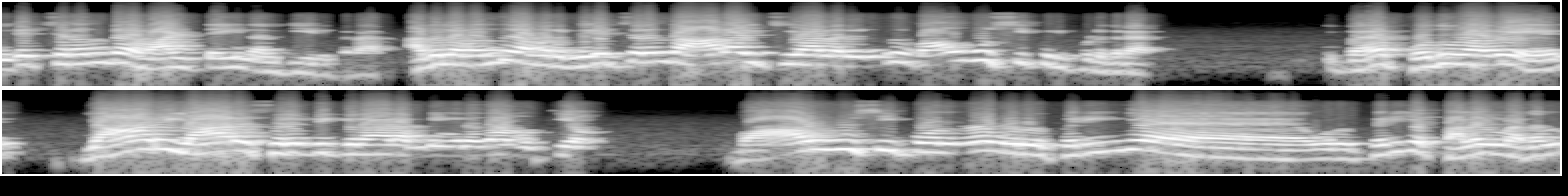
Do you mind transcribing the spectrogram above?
மிகச்சிறந்த வாழ்த்தை நல்கி இருக்கிறார் அதுல வந்து அவர் மிகச்சிறந்த ஆராய்ச்சியாளர் என்று வஉசி குறிப்பிடுகிறார். இப்ப பொதுவாவே யாரு யாரை சிறப்பிக்கிறார் அப்படிங்கிறது தான் முக்கியம். வஉசி போன்ற ஒரு பெரிய ஒரு பெரிய தலைமகன்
